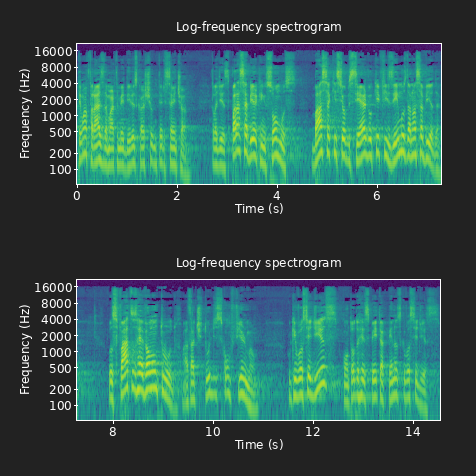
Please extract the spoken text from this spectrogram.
tem uma frase da Marta Medeiros que eu acho interessante. Ó. Ela diz: Para saber quem somos, basta que se observe o que fizemos da nossa vida. Os fatos revelam tudo, as atitudes confirmam. O que você diz, com todo respeito, é apenas o que você diz.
